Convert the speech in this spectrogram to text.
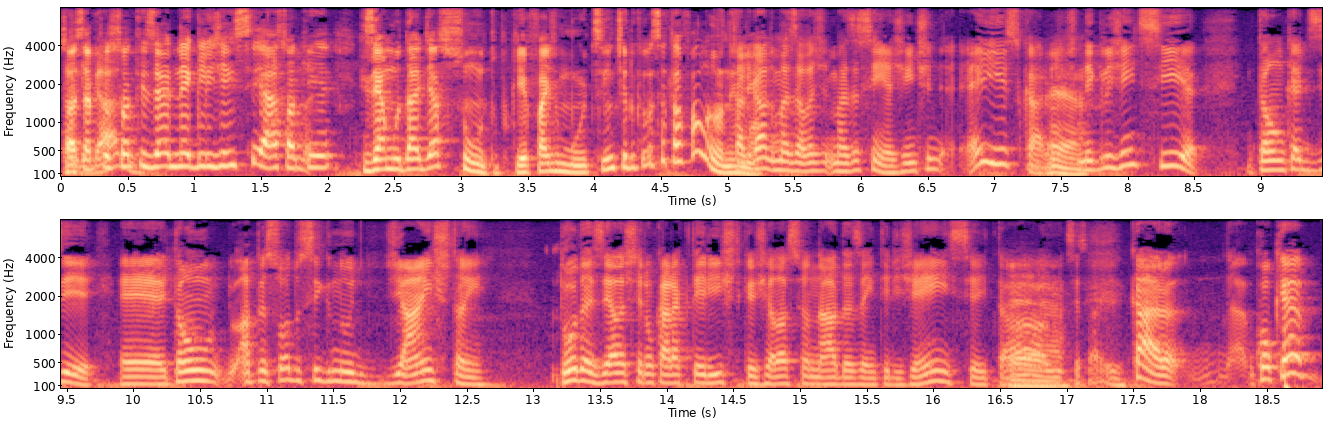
tá se a pessoa quiser negligenciar, só que quiser mudar de assunto, porque faz muito sentido o que você tá falando, Tá irmão. ligado? Mas, ela, mas assim, a gente. É isso, cara. É. A gente negligencia. Então, quer dizer, é, então a pessoa do signo de Einstein, todas elas terão características relacionadas à inteligência e tal. É, e cara, qualquer.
